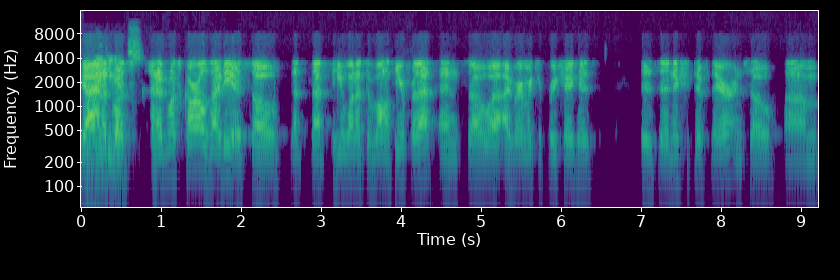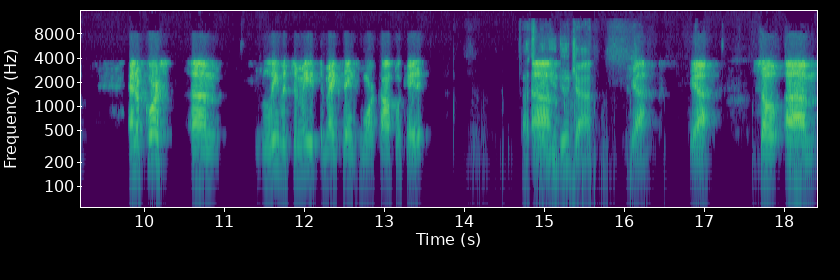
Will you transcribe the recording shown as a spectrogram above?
yeah, Thank and it was guys. and it was Carl's idea, so that that he wanted to volunteer for that, and so uh, I very much appreciate his his initiative there, and so um, and of course um, leave it to me to make things more complicated. That's what you Um, do, John. Yeah, yeah. So, um,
